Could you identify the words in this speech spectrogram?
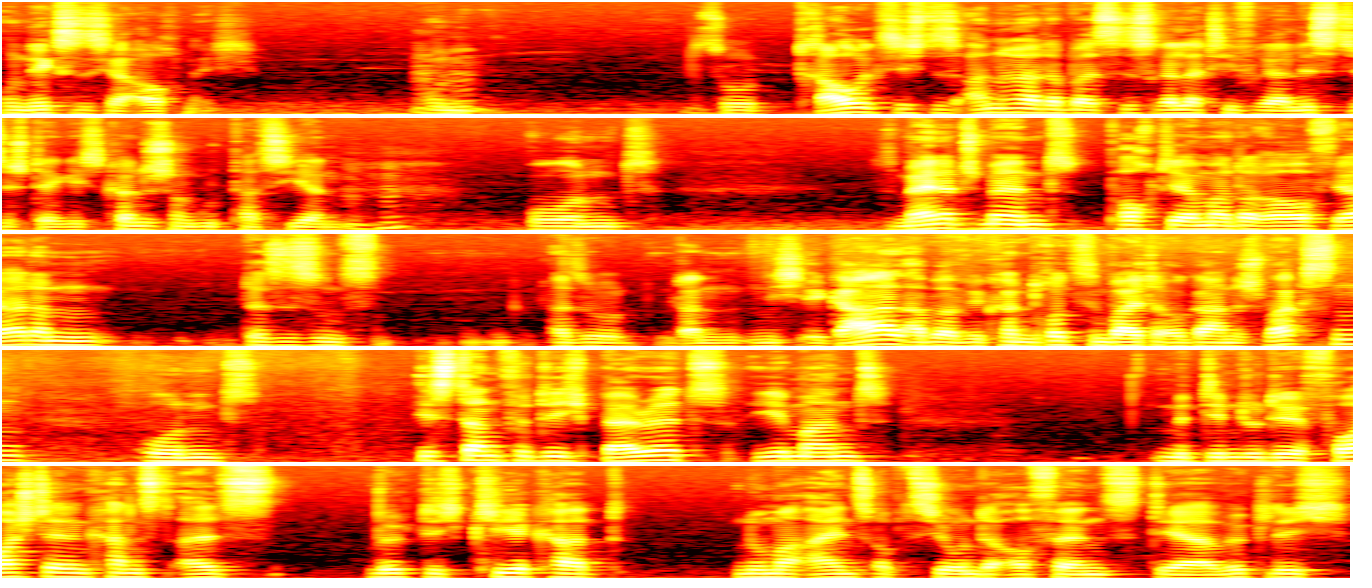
Und nächstes Jahr auch nicht. Mhm. Und so traurig sich das anhört, aber es ist relativ realistisch, denke ich. Es könnte schon gut passieren. Mhm. Und das Management pocht ja immer darauf, ja, dann, das ist uns, also dann nicht egal, aber wir können trotzdem weiter organisch wachsen. Und ist dann für dich Barrett jemand, mit dem du dir vorstellen kannst, als wirklich clear-cut Nummer 1 Option der Offense, der wirklich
